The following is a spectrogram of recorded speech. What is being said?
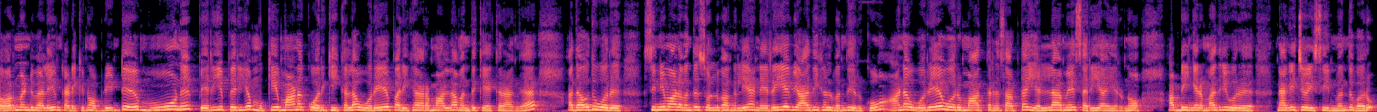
கவர்மெண்ட் வேலையும் கிடைக்கணும் அப்படின்ட்டு மூணு பெரிய பெரிய முக்கியமான கோரிக்கைக்கெல்லாம் ஒரே பரிகாரமாலாம் வந்து கேட்குறாங்க அதாவது ஒரு சினிமாவில் வந்து சொல்லுவாங்க இல்லையா நிறைய வியாதிகள் வந்து இருக்கும். ஆனால் ஒரே ஒரு மாத்திரை சாப்பிட்டா எல்லாமே சரியாயிடணும் அப்படிங்கிற மாதிரி ஒரு நகைச்சுவை சீன் வந்து வரும்.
